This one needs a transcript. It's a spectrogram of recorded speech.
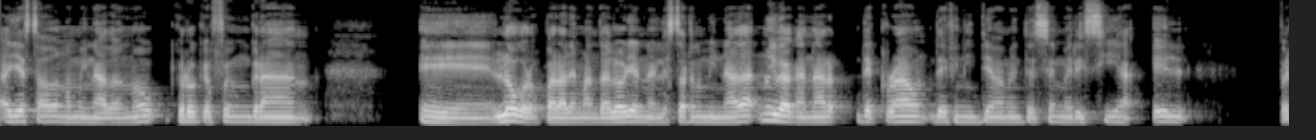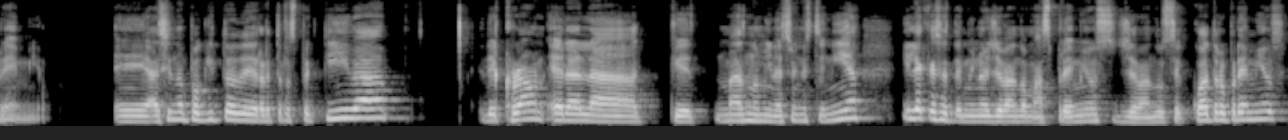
haya estado nominado, ¿no? Creo que fue un gran eh, logro para The Mandalorian el estar nominada. No iba a ganar The Crown, definitivamente se merecía el premio. Eh, haciendo un poquito de retrospectiva, The Crown era la que más nominaciones tenía y la que se terminó llevando más premios, llevándose cuatro premios.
